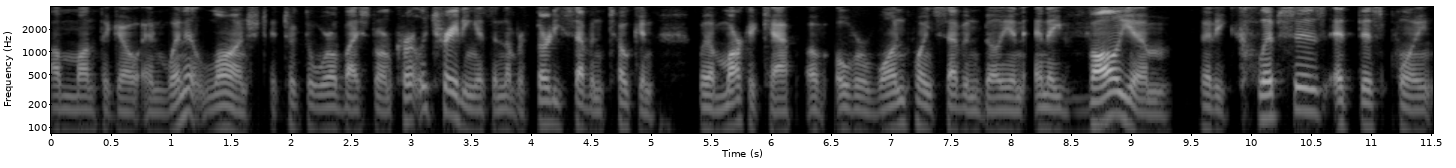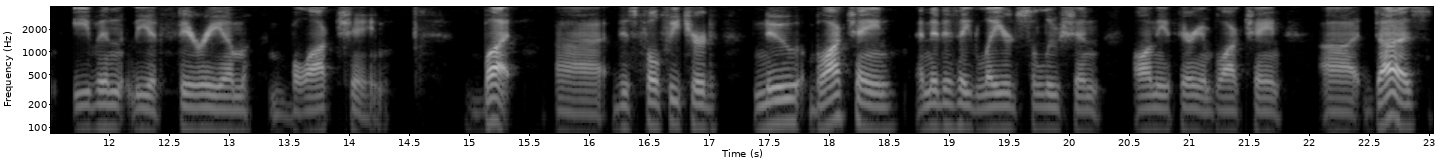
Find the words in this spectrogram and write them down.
a month ago. And when it launched, it took the world by storm. Currently trading as the number 37 token with a market cap of over 1.7 billion and a volume that eclipses at this point even the Ethereum blockchain. But uh, this full featured new blockchain, and it is a layered solution on the Ethereum blockchain, uh, does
